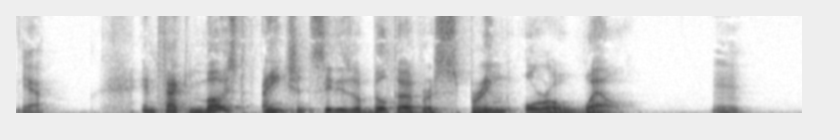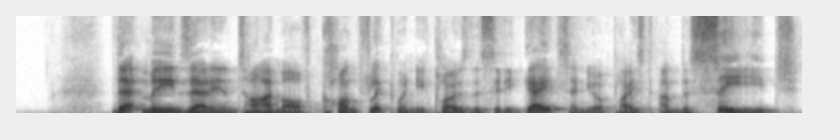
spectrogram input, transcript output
Yeah. In fact, most ancient cities were built over a spring or a well. Mm. That means that in time of conflict, when you close the city gates and you are placed under siege,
